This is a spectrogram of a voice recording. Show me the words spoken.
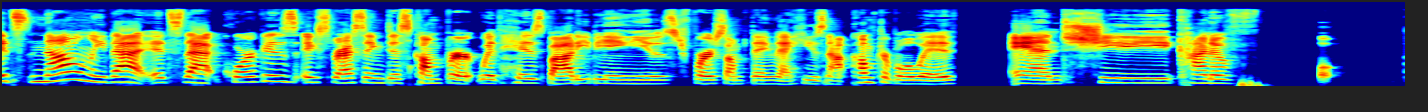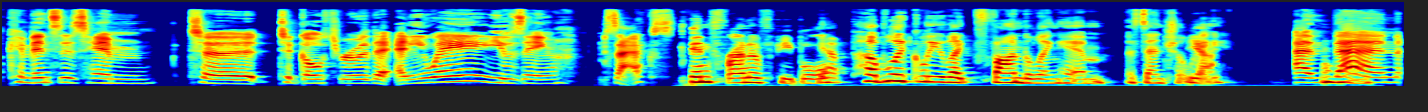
it's not only that, it's that Quark is expressing discomfort with his body being used for something that he's not comfortable with, and she kind of convinces him to to go through with it anyway using sex. In front of people. Yeah, publicly like fondling him, essentially. Yeah. And Mhm. then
